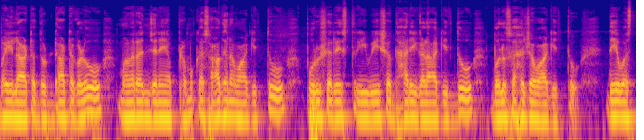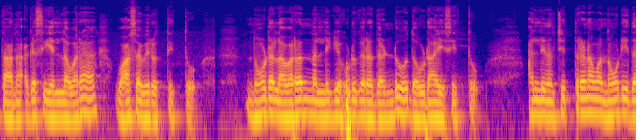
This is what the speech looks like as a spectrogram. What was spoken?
ಬಯಲಾಟ ದೊಡ್ಡಾಟಗಳು ಮನರಂಜನೆಯ ಪ್ರಮುಖ ಸಾಧನವಾಗಿತ್ತು, ಪುರುಷರೇ ಸ್ತ್ರೀ ವೇಷಧಾರಿಗಳಾಗಿದ್ದು ಬಲು ಸಹಜವಾಗಿತ್ತು. ದೇವಸ್ಥಾನ ಅಗಸಿಯೆಲ್ಲವರ ವಾಸವಿರುತ್ತಿತ್ತು. ನೋಡಲವರನ್ನಲ್ಲಿಗೆ ಹುಡುಗರ ದಂಡು ದೌಡಾಯಿಸಿತ್ತು. ಅಲ್ಲಿನ ಚಿತ್ರಣವ ನೋಡಿದ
